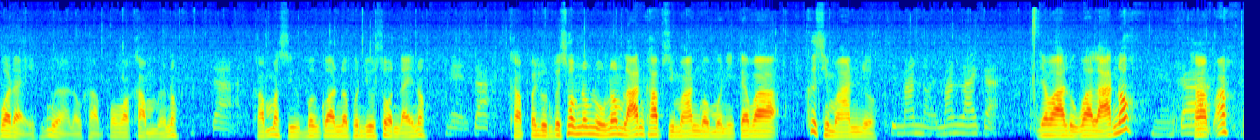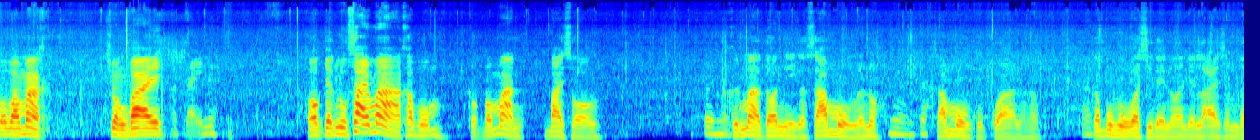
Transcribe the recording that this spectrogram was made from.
บ่ได้เมื่อแล้วครับเพราะว่าค่ำแล้วเนาะจ้ะค่ำมาสืบเบิ่งก่อนว่าเพิ่นอยู่โซนใดเนาะแม่นจ้ะครับไปลุ้นไปชมน้ำหลวงน้ำหลานครับสิมานบ่มื้อนี้แต่ว่าคือสิมานอยู่สิมันหน่อยมันหลายกะอย่าว่าลูกว่าหลานเนาะแม่นจ้ะครับอะเพราะว่ามากช่วงบ่ายเอาใส่เลยออกจากลูกชายมาครับ ผมก็ประมาณบ่ายสองต้นนี้ขึ้นมาตอนนี้ก็สามโมงแล้วเนาะแม่นจ้ะสามโมงกว่าๆแล้วครับ ก็บ่ฮู้ว่าสิได้น้อยได้หลายสำใด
